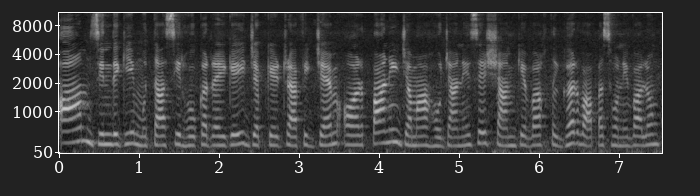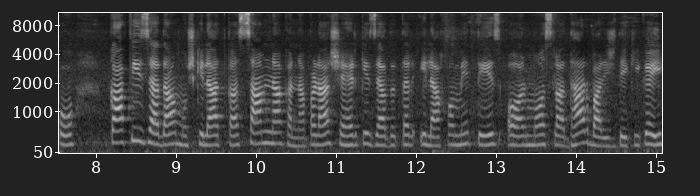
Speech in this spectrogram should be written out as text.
عام زندگی متاثر ہو کر رہ گئی، جبکہ ٹریفک جیم اور پانی جمع ہو جانے سے شام کے وقت گھر واپس ہونے والوں کو کافی زیادہ مشکلات کا سامنا کرنا پڑا۔ شہر کے زیادہ تر علاقوں میں تیز اور موسلا دھار بارش دیکھی گئی۔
